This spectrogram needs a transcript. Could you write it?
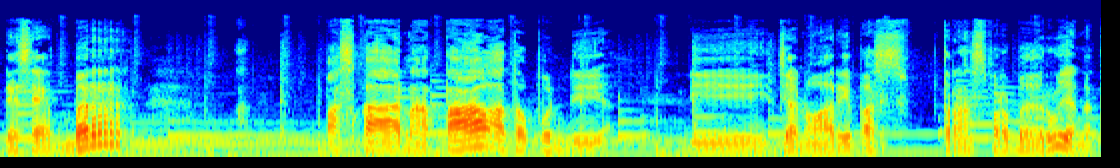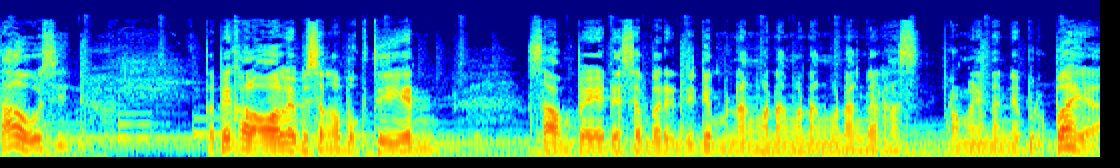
Desember pasca Natal ataupun di di Januari pas transfer baru ya nggak tahu sih. Tapi kalau Ole bisa ngebuktiin sampai Desember ini dia menang menang menang menang dan has, permainannya berubah ya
